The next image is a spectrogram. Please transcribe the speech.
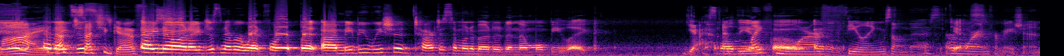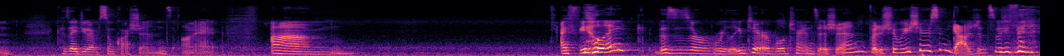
my, And that's just- such a gift. I know, and I just never went for it. But uh, maybe we should talk to someone about it, and then we'll be like, Yes, I'd like more and- feelings on this or Yes. more information because I do have some questions on it. Um, I feel like this is a really terrible transition, but should we share some gadgets we've been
